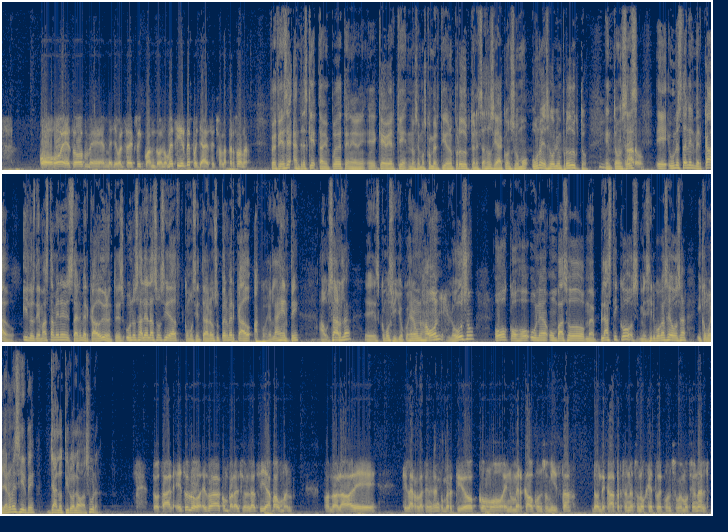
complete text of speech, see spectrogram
cojo eso, me, me llevo el sexo y cuando no me sirve, pues ya desecho a la persona. Pues fíjese, Andrés, que también puede tener eh, que ver que nos hemos convertido en un producto. En esta sociedad de consumo, uno ya se vuelve un producto. Entonces, Claro. eh, uno está en el mercado y los demás también están en el mercado de uno. Entonces, uno sale a la sociedad como si entrara a un supermercado a coger la gente, a usarla. Eh, es como si yo cogiera un jabón, lo uso, o cojo una, un vaso mm, plástico, me sirvo gaseosa y como ya no me sirve, ya lo tiro a la basura. Total, eso lo, esa comparación la hacía Bauman cuando hablaba de que las relaciones se han convertido como en un mercado consumista donde cada persona es un objeto de consumo emocional.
